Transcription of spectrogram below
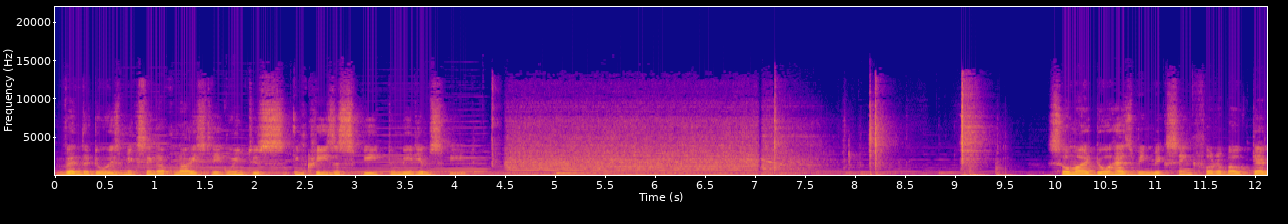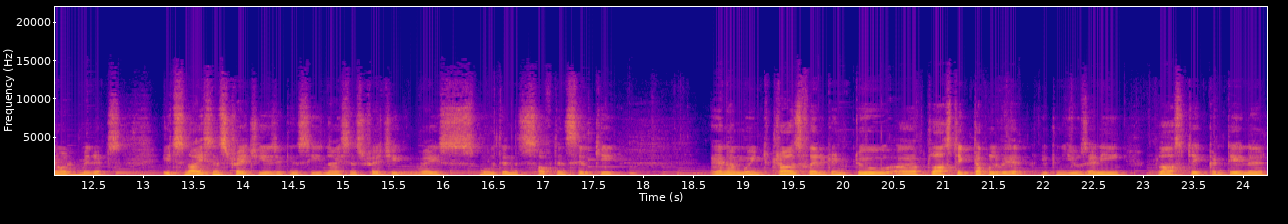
When the dough is mixing up nicely going to increase the speed to medium speed So my dough has been mixing for about 10 odd minutes. It's nice and stretchy, as you can see, nice and stretchy, very smooth and soft and silky. And I'm going to transfer it into a plastic Tupperware. You can use any plastic container.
